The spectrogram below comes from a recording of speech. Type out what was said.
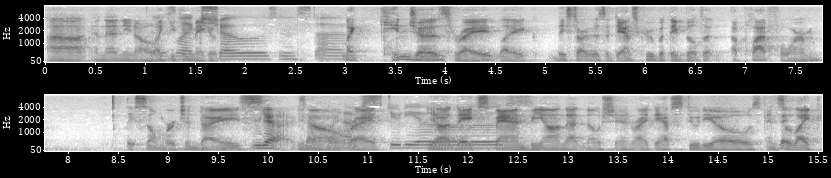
Uh, and then you know, like you can like make it shows and stuff. like Kinjaz, right? Like they started as a dance crew, but they built a, a platform. They sell merchandise. Yeah, You exactly. know, Have right? Yeah, they expand beyond that notion, right? They have studios, and so like,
